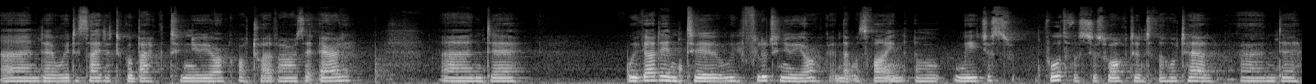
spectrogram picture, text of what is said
and uh, we decided to go back to New York about 12 hours early and uh, we got into we flew to New York and that was fine and we just both of us just walked into the hotel and uh,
